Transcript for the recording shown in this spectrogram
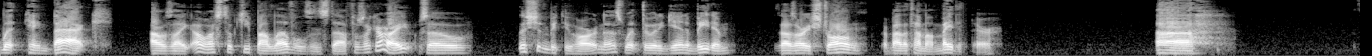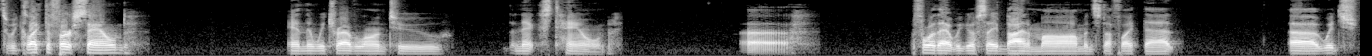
went came back, I was like, oh, I still keep my levels and stuff. I was like, all right, so this shouldn't be too hard, and I just went through it again and beat him because I was already strong by the time I made it there. Uh, so we collect the first sound, and then we travel on to the next town. Uh, before that, we go say bye to mom and stuff like that, uh, which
